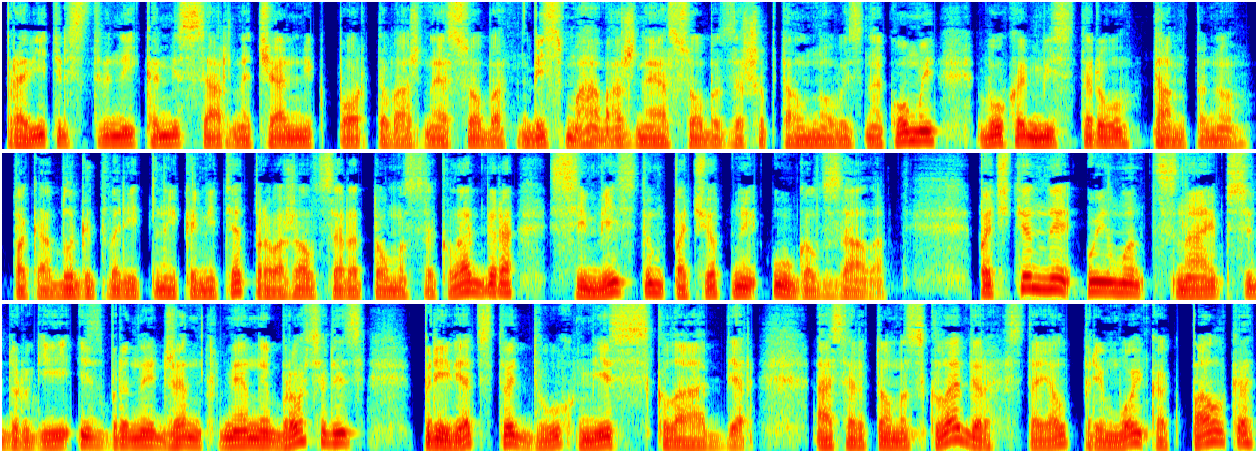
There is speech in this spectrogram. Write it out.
правительственный комиссар, начальник порта, важная особа, весьма важная особа, зашептал новый знакомый в ухо мистеру Тампену, пока благотворительный комитет провожал сэра Томаса Кладбера с семейством почетный угол зала. Почтенный Уилмонт Снайпс и другие избранные джентльмены бросились приветствовать двух мисс Клаббер, а сэр Томас Клаббер стоял прямой, как палка,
